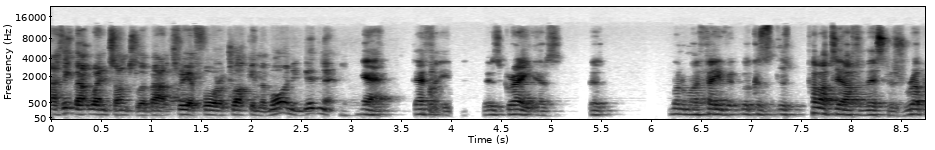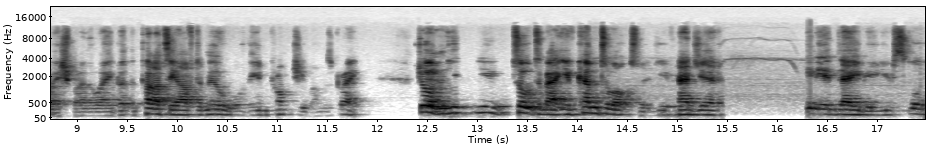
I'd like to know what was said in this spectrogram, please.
I think that went on till about three or four o'clock in the morning, didn't it? Yeah, definitely. It was great. It was, it was one of my favourite because the party after this was rubbish, by the way. But the party after Millwall, the impromptu one, was great. Jordan, you, you talked about you've come to Oxford, you've had your senior debut, you've scored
